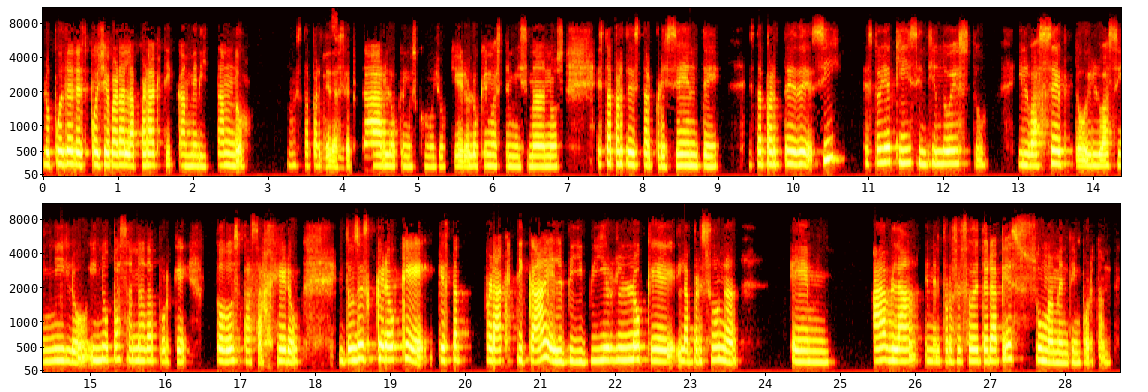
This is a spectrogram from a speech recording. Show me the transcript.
lo puede después llevar a la práctica meditando, ¿no? Esta parte de aceptar lo que no es como yo quiero, lo que no está en mis manos, esta parte de estar presente, esta parte de, sí, estoy aquí sintiendo esto y lo acepto y lo asimilo y no pasa nada porque todo es pasajero. Entonces creo que, esta práctica, el vivir lo que la persona em, habla en el proceso de terapia es sumamente importante.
